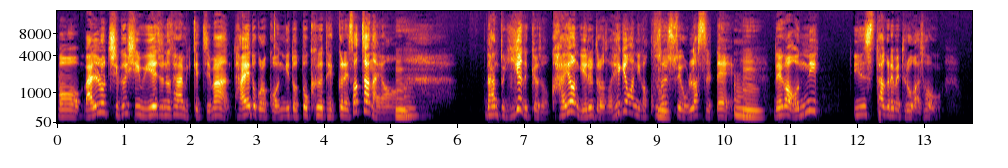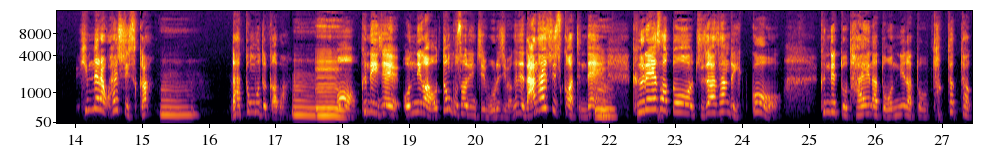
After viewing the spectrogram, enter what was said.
뭐 말로 지그시 위해주는 사람 있겠지만 다혜도 그렇고 언니도 또 그 댓글에 썼잖아요. 음. 난또 이게 느껴져. 과연 예를 들어서 혜경 언니가 구설수에 올랐을 때 음. 음. 내가 언니 인스타그램에 들어가서 힘내라고 할 수 있을까? 음. 나똥 묻을까봐. 음. 음. 어, 근데 이제 언니가 어떤 구설인지 모르지만, 근데 난 할 수 있을 것 같은데, 음. 그래서 또 주저한 사람도 있고, 근데 또 다혜나 또 언니나 또 탁탁탁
